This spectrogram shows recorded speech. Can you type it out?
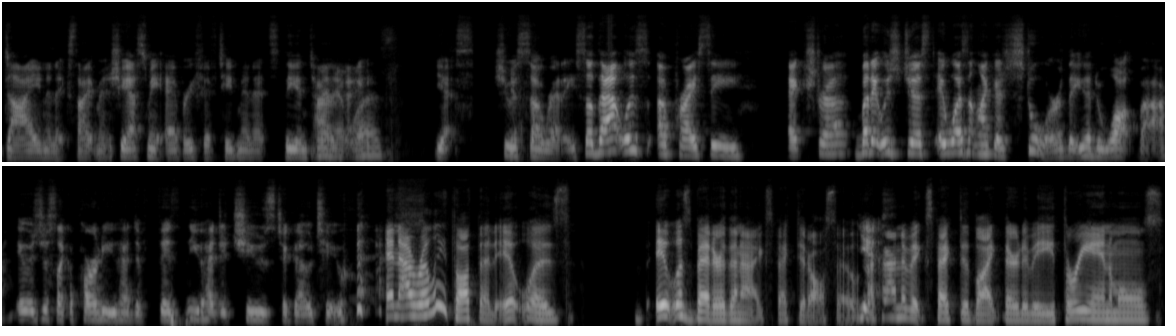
dying in excitement. She asked me every 15 minutes the entire When it day. was. yes. She was so ready. So that was a pricey extra but it was just it wasn't like a store that you had to walk by it was just like a party you had to you had to choose to go to And I really thought that it was it was better than I expected also. Yes. I kind of expected like there to be three animals.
